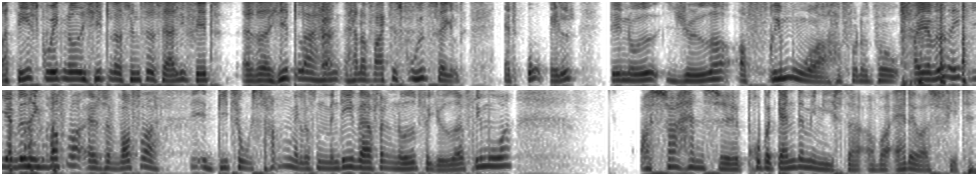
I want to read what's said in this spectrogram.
Og det er sgu ikke noget, Hitler synes er særlig fedt. Altså Hitler, han, han har faktisk udtalt, at OL, det er noget jøder og frimurer har fundet på. Og jeg ved ikke, jeg ved ikke hvorfor, altså hvorfor de to sammen, eller sådan, men det er i hvert fald noget for jøder og frimurer. Og så hans øh, propagandaminister, og hvor er det også fedt.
